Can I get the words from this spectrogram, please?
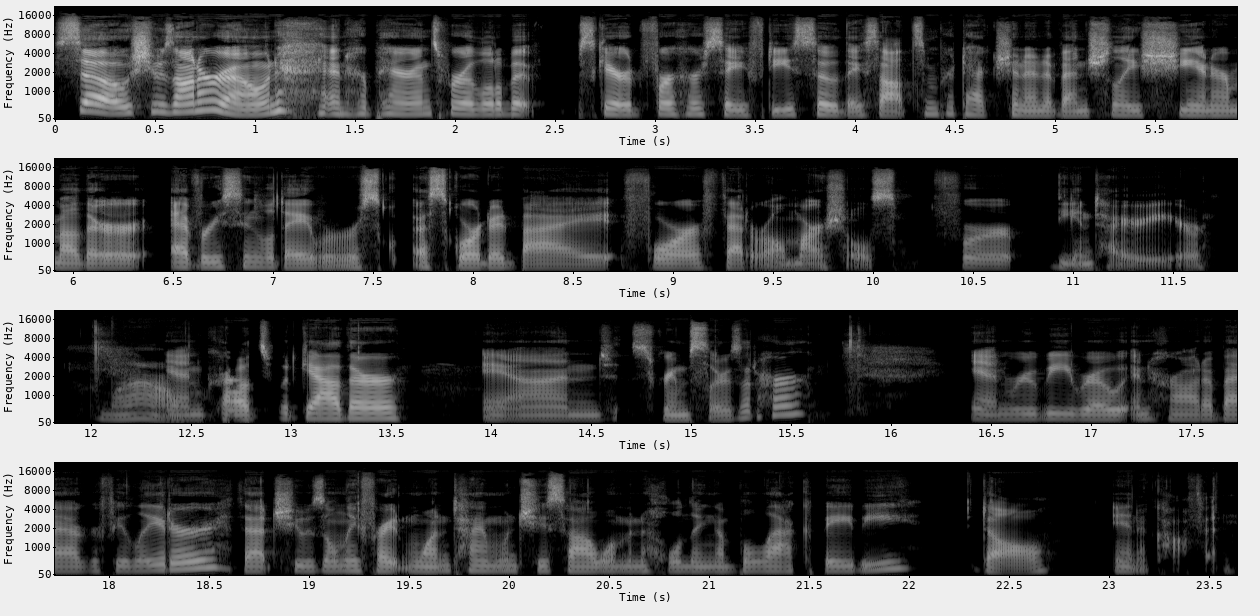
So she was on her own, and her parents were a little bit scared for her safety. So they sought some protection, and eventually she and her mother every single day were esc- escorted by four federal marshals for the entire year. Wow. and crowds would gather and scream slurs at her. And Ruby wrote in her autobiography later that she was only frightened one time when she saw a woman holding a black baby doll in a coffin.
